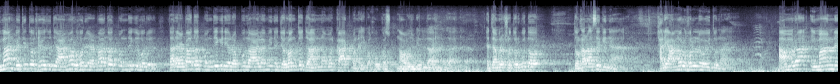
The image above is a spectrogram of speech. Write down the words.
ইমান ব্যতীত কেউ যদি আমল করে এবাদত বন্দেগি করে, তার এবাদত বন্দেগির রব্বুল আলমিনে জ্বলন্ত জাহান্নামর কাঠ বানাইবা। হোকাস এতে আমরা সতর্কতা দরকার আছে কি না খালি আমল করলে হইতো নাই। আমরা ইমানরে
